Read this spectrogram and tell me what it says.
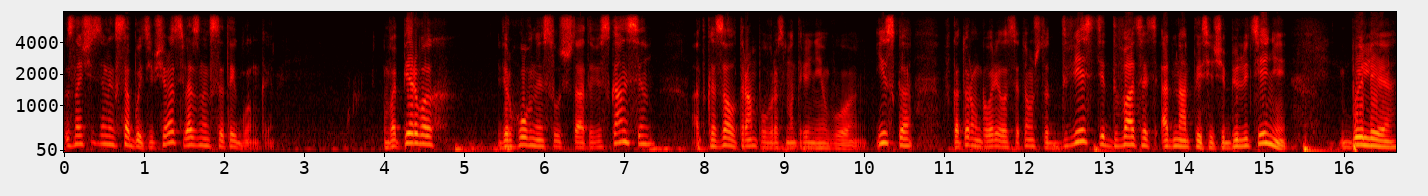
значительных событий вчера, связанных с этой гонкой. Во-первых, Верховный суд штата Висконсин отказал Трампу в рассмотрении его иска, котором говорилось о том, что 221 тысяча бюллетеней были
